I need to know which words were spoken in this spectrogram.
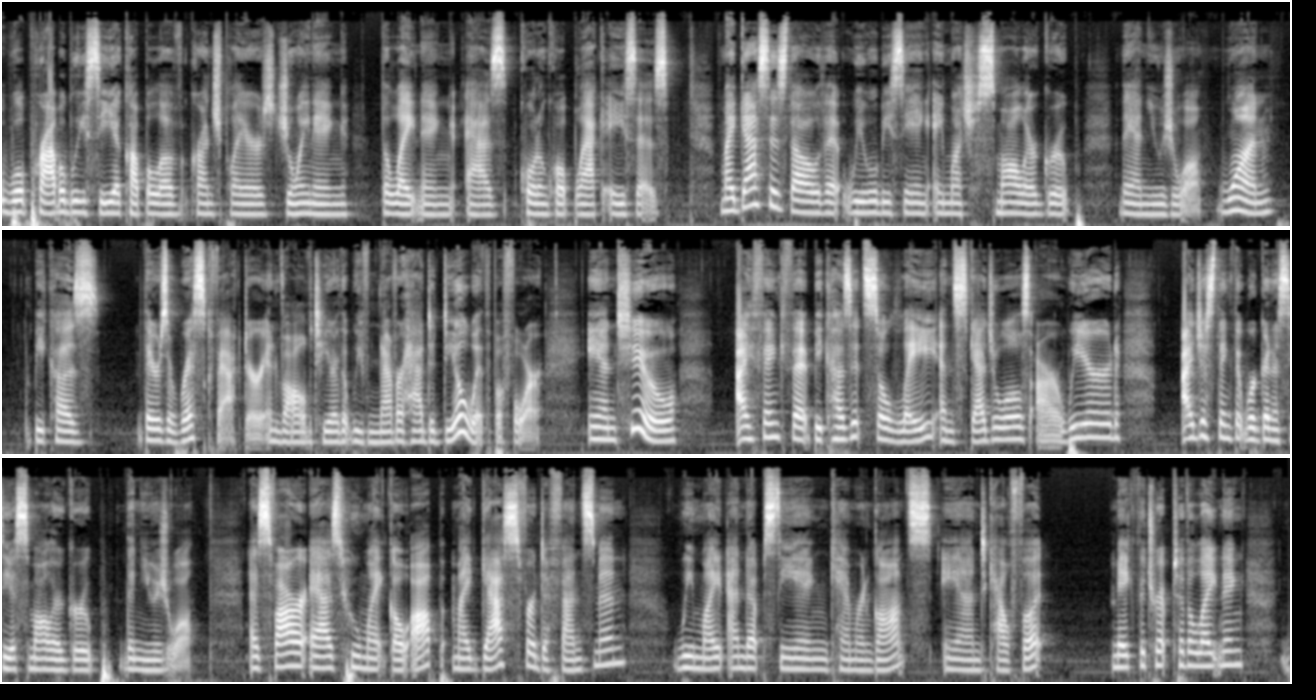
we'll probably see a couple of Crunch players joining the Lightning as quote unquote black aces. My guess is, though, that we will be seeing a much smaller group than usual. One, because there's a risk factor involved here that we've never had to deal with before. And two, I think that because it's so late and schedules are weird, I just think that we're going to see a smaller group than usual. As far as who might go up, my guess for defensemen, we might end up seeing Cameron Gaunce and Cal Foote make the trip to the Lightning.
